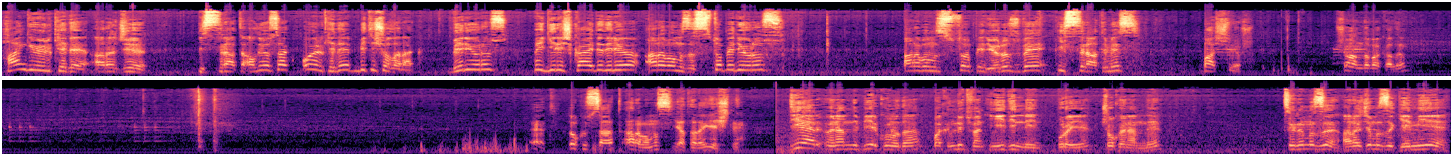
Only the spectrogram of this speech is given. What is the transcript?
Hangi ülkede aracı istirahate alıyorsak o ülkede bitiş olarak veriyoruz ve giriş kaydediliyor. Arabamızı stop ediyoruz. Arabamızı stop ediyoruz ve istirahatimiz başlıyor. Şu anda bakalım. Evet 9 saat arabamız yatara geçti. Diğer önemli bir konuda bakın lütfen iyi dinleyin burayı çok önemli. Tırımızı, aracımızı gemiye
